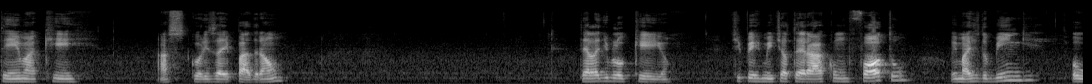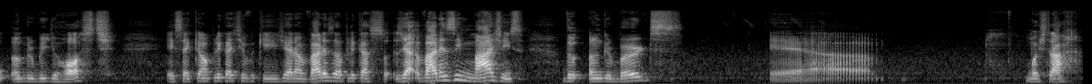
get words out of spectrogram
Tem aqui as cores aí padrão. Tela de bloqueio te permite alterar com foto, imagem do Bing ou Angry Bird Host. Esse aqui é um aplicativo que gera várias aplicações, várias imagens do Angry Birds. É... Mostrar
